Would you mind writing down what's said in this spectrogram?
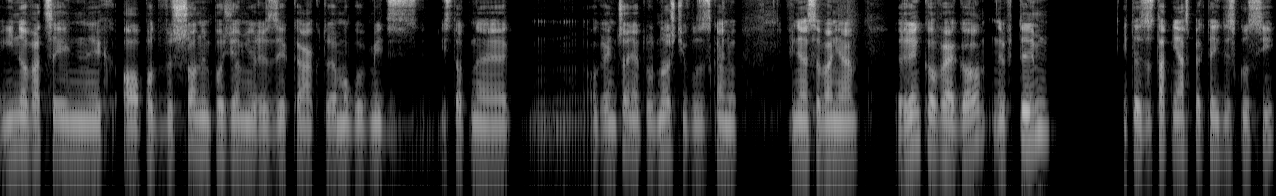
innowacyjnych o podwyższonym poziomie ryzyka, które mogłyby mieć istotne mm, ograniczenia, trudności w uzyskaniu finansowania rynkowego, w tym i to jest ostatni aspekt tej dyskusji,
